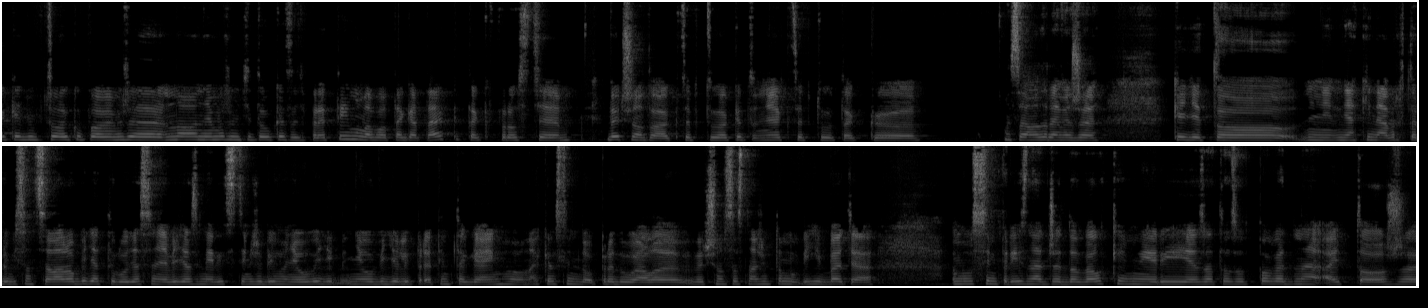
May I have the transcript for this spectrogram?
a keď človeku poviem, že no nemôžem ti to ukázať predtým, lebo tak a tak, tak proste väčšinou to akceptujú a keď to neakceptujú, tak e, Samozrejme, že keď je to nejaký návrh, ktorý by som chcela robiť a tí ľudia sa nevedia zmieriť s tým, že by ho neuvideli, neuvideli predtým, tak ja im ho nakreslím dopredu, ale väčšinou sa snažím tomu vyhybať a musím priznať, že do veľkej miery je za to zodpovedné aj to, že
